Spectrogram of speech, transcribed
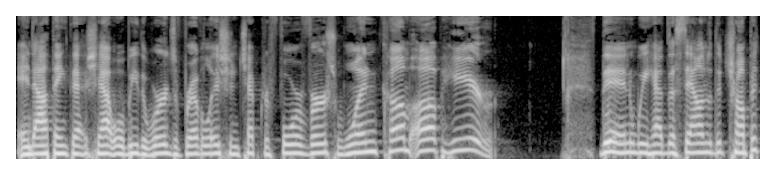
and I think that shout will be the words of Revelation chapter 4, verse 1 Come up here. Then we have the sound of the trumpet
